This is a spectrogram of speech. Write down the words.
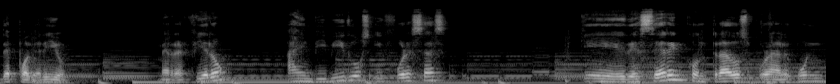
de poderío. Me refiero a individuos y fuerzas que de ser encontrados por algún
